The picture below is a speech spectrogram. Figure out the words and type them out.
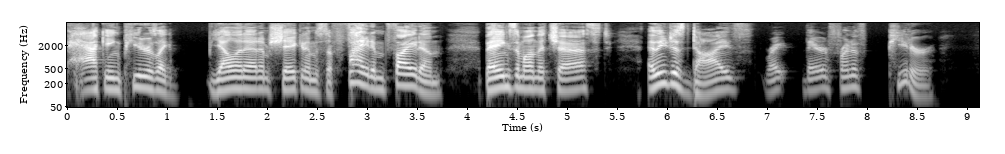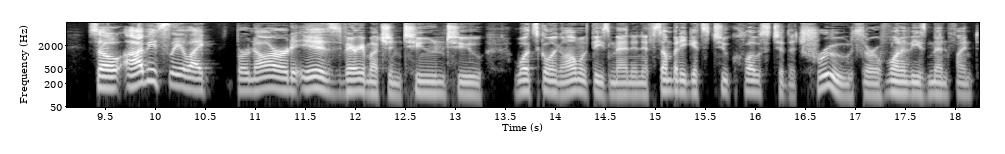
hacking. Peter's like yelling at him, shaking him to fight him, fight him, bangs him on the chest, and then he just dies right there in front of Peter. So obviously, like Bernard is very much in tune to what's going on with these men. And if somebody gets too close to the truth, or if one of these men find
